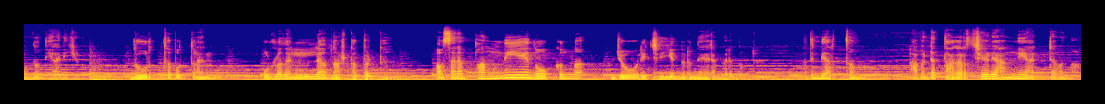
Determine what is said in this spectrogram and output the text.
ഒന്ന് ധ്യാനിക്കണം. ധൂർത്തപുത്രൻ ഉള്ളതെല്ലാം നഷ്ടപ്പെട്ട് അവസാനം പന്നിയെ നോക്കുന്ന ജോലി ചെയ്യുന്നൊരു നേരം വരുന്നുണ്ട്. അതിന്റെ അർത്ഥം അവന്റെ തകർച്ചയുടെ അങ്ങേയറ്റമെന്നാണ്.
